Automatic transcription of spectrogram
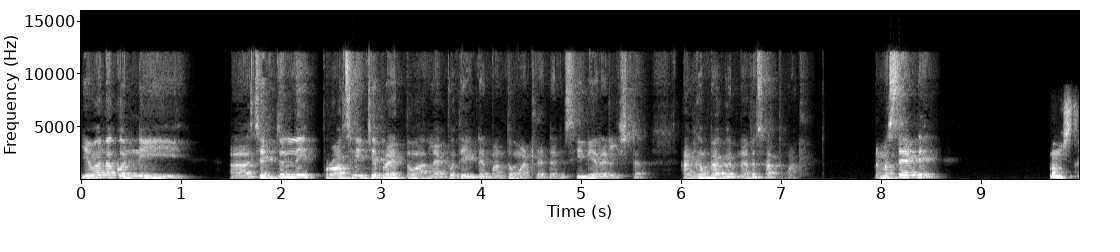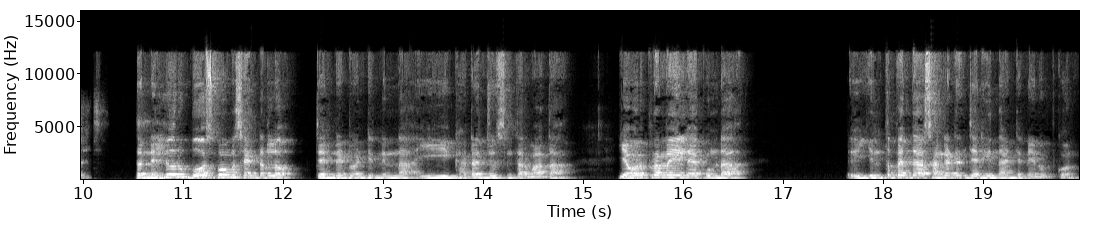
ఏమైనా కొన్ని శక్తుల్ని ప్రోత్సహించే ప్రయత్నమా? లేకపోతే ఏంటని మనతో మాట్లాడడానికి సీనియర్ అనలిస్ట్ అంకం రావు గారు ఉన్నారు సార్తో మాట్లాడతారు నమస్తే అండి. నమస్తే. సార్ నెల్లూరు బోస్బొమ్మ సెంటర్లో జరిగినటువంటి నిన్న ఈ ఘటన చూసిన తర్వాత ఎవరి ప్రమేయం లేకుండా ఇంత పెద్ద సంఘటన జరిగిందంటే నేను ఒప్పుకోను.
